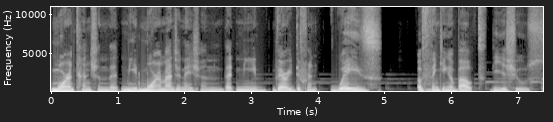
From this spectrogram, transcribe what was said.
more attention, that need more imagination, that need very different ways of thinking about the issues.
